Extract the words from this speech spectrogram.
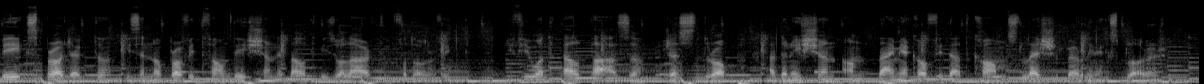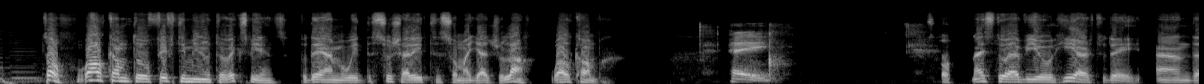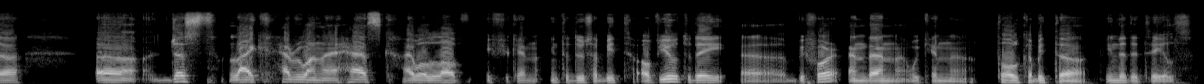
BX Project is a no-profit foundation about visual art and photography. If you want to help us, just drop a donation on buymeacoffee.com slash Berlin Explorer. So, welcome to 50 Minutes of Experience. Today I'm with Susharit Somayajula. Welcome. Hey, So, nice to have you here today. And uh, uh, just like everyone I ask, I will love if you can introduce a bit of you today uh, before, and then we can uh, talk a bit uh, in the details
